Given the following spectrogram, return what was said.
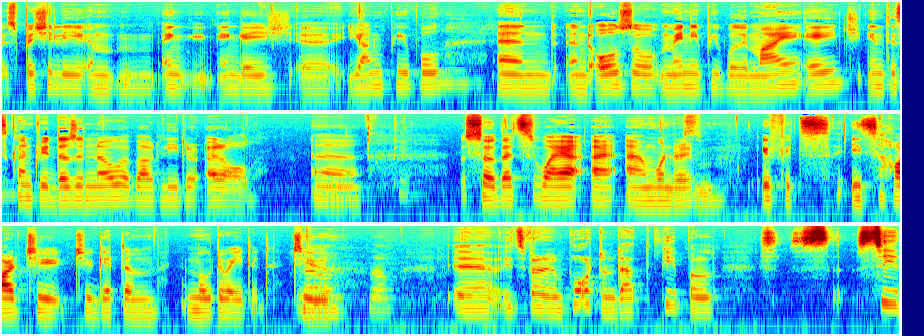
especially um, en- engage uh, young people. And and also many people in my age in this country doesn't know about leader at all. Uh, okay. so that's why I, I, I'm wondering if it's it's hard to to get them motivated to no, no. Uh, it's very important that people see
